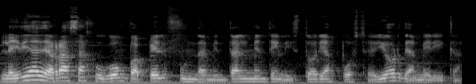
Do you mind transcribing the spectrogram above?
La idea de raza jugó un papel fundamentalmente en la historia posterior de América,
